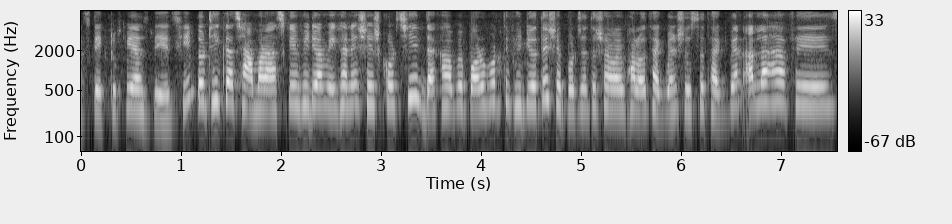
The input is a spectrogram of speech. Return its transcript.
আজকে একটু পেঁয়াজ দিয়েছি। তো ঠিক আছে, আমার আজকের ভিডিও আমি এখানে শেষ করছি, দেখা হবে পরবর্তী ভিডিওতে সে পর্যন্ত সবাই ভালো থাকবেন, সুস্থ থাকবেন, আল্লাহ হাফেজ।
